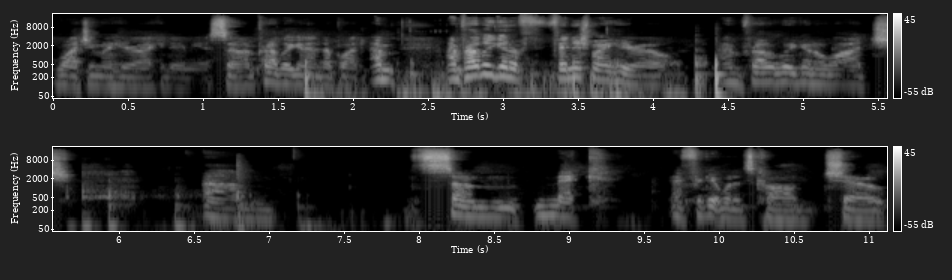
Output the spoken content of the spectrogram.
watching My Hero Academia, so I'm probably gonna end up watching. I'm I'm probably gonna finish My Hero. I'm probably gonna watch, um, some mech. I forget what it's called. Show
